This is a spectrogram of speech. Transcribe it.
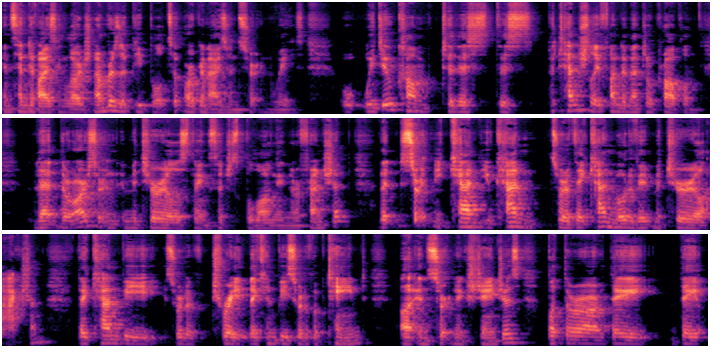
incentivizing large numbers of people to organize in certain ways. We do come to this this potentially fundamental problem that there are certain materialist things such as belonging or friendship that certainly can you can sort of they can motivate material action they can be sort of trade they can be sort of obtained uh, in certain exchanges but there are they they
